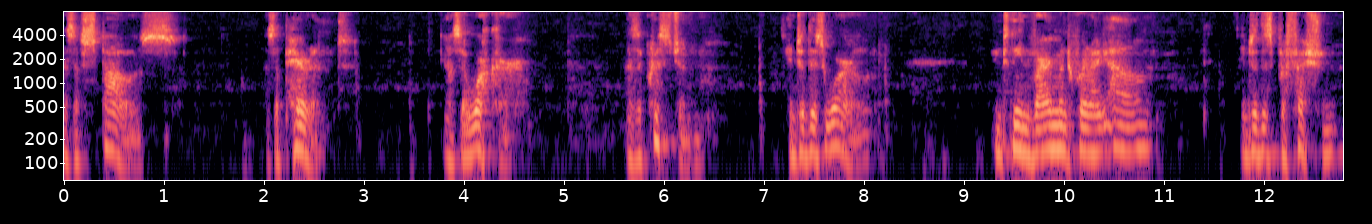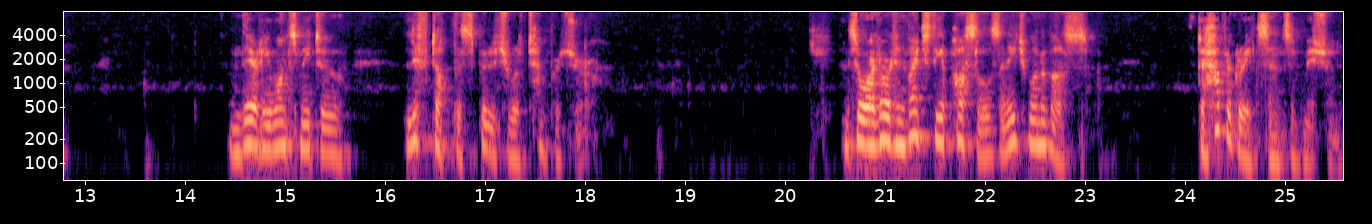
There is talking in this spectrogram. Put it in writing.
as a spouse, as a parent, as a worker, as a Christian, into this world, into the environment where I am, into this profession. And there he wants me to lift up the spiritual temperature. And so our Lord invites the apostles and each one of us to have a great sense of mission.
